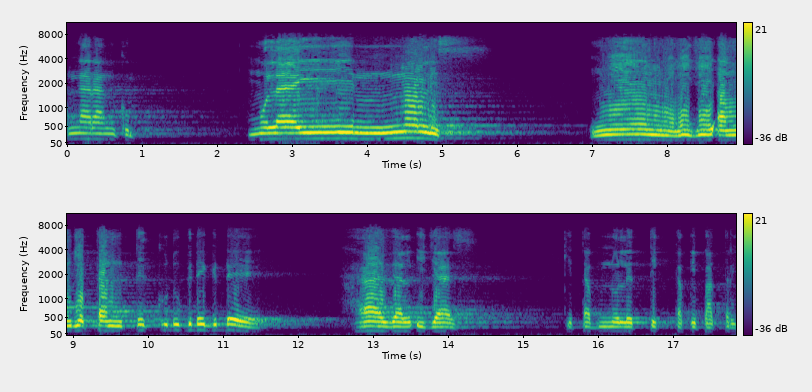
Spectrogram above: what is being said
ngarangkum. Mulai nulis. Nyen hiji anggitan teu kudu gede-gede. Hazal ijaz. Kitab nu letik tapi patri.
